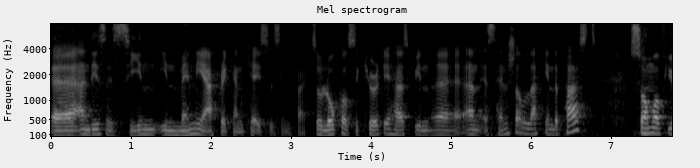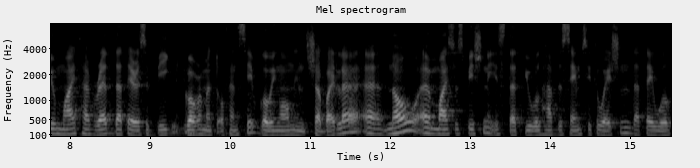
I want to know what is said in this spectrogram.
Uh, and this is seen in many African cases, in fact. So local security has been an essential lack in the past. Some of you might have read that there is a big government offensive going on in Shabayle. Uh, no, uh, my suspicion is that you will have the same situation, that they will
